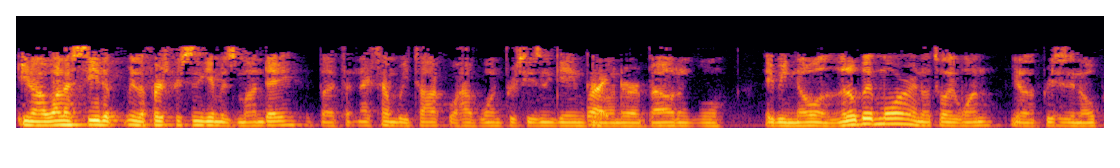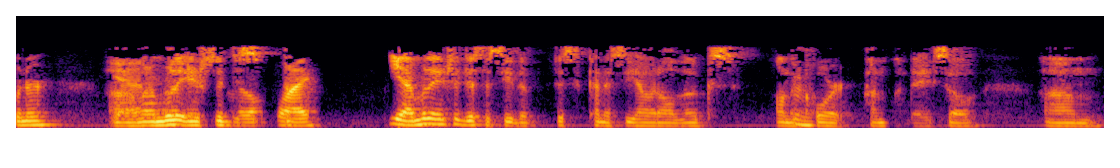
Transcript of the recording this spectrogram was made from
you know, I want to see the you know, the first preseason game is Monday, but the next time we talk, we'll have one preseason game right. under our belt, and we'll maybe know a little bit more. Know it's only one, you know, the preseason opener. Yeah, um, but I'm really interested to play. Yeah, I'm really interested just to see the just kind of see how it all looks on the mm-hmm. court on Monday. So um,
